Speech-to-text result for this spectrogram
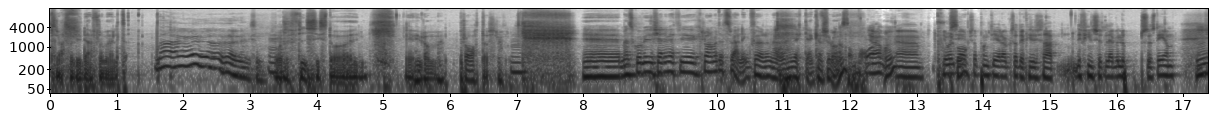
Sådär, så det är därför de är lite liksom, Mm. både fysiskt och eh, hur de pratar och sådär. Mm. Eh, men ska vi, känner vi att vi är klara med Death Stranding för den här veckan kanske då? Ja, Mm. eh, jag vill bara också poängtera också att det finns, så här, det finns ju ett level up-system Mm.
